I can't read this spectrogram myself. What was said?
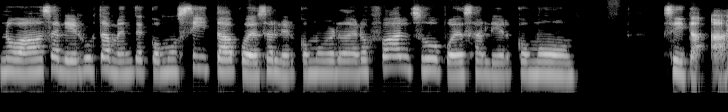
no va a salir justamente como cita, puede salir como verdadero o falso, puede salir como cita. Ah.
